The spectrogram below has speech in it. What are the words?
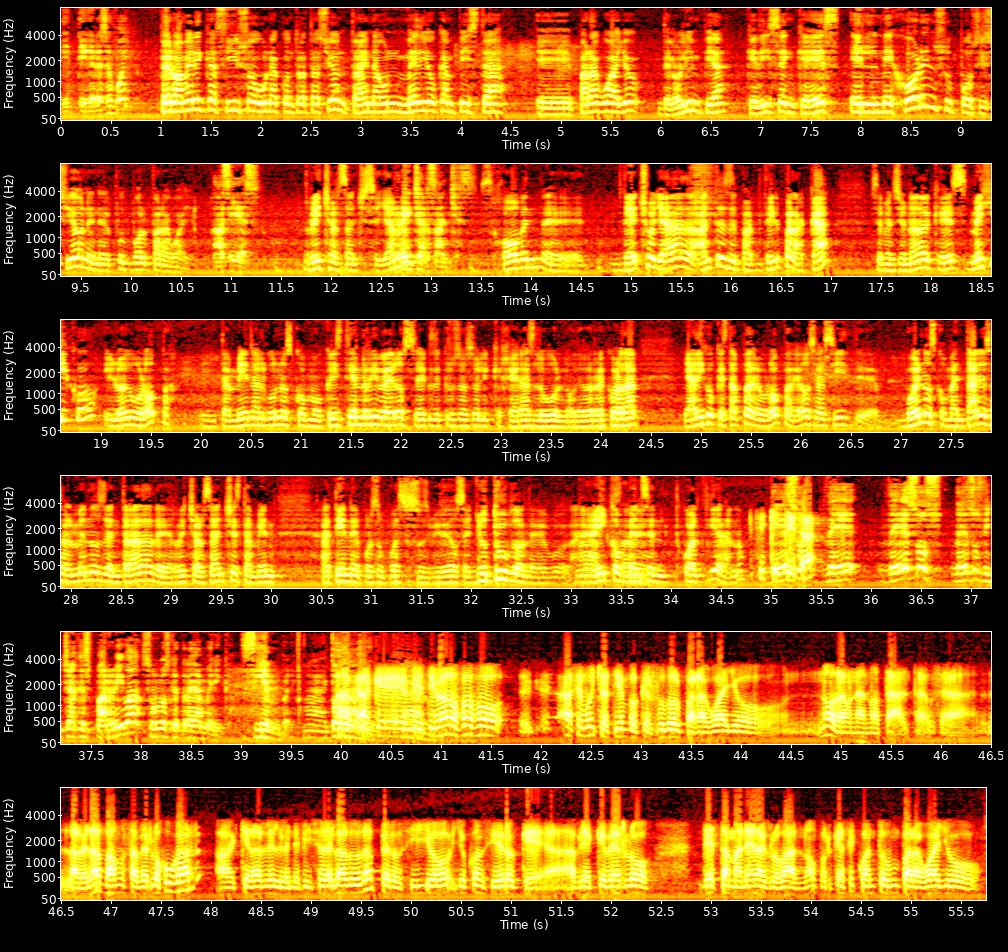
y Tigres se fue. Pero América sí hizo una contratación. Traen a un mediocampista eh, paraguayo del Olimpia que dicen que es el mejor en su posición en el fútbol paraguayo. Así es. Richard Sánchez se llama. Richard Sánchez. Es joven. eh, de hecho, ya antes de partir para acá, se mencionaba que es México y luego Europa. Y también algunos como Cristian Riveros, ex de Cruz Azul y que Geras Lugo lo debe recordar, ya dijo que está para Europa. ¿eh? O sea, sí, eh, buenos comentarios al menos de entrada de Richard Sánchez. También ah, tiene, por supuesto, sus videos en YouTube donde uh, ahí convencen cualquiera, ¿no? de, eso- de, de esos de esos fichajes para arriba son los que trae América. Siempre. Toda la A, que mi estimado Fafo, eh, hace mucho tiempo que el fútbol paraguayo no da una nota alta. O sea, la verdad, vamos a verlo jugar, hay que darle el beneficio de la duda, pero sí yo, yo considero que habría que verlo de esta manera global, ¿no? Porque hace cuánto un paraguayo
